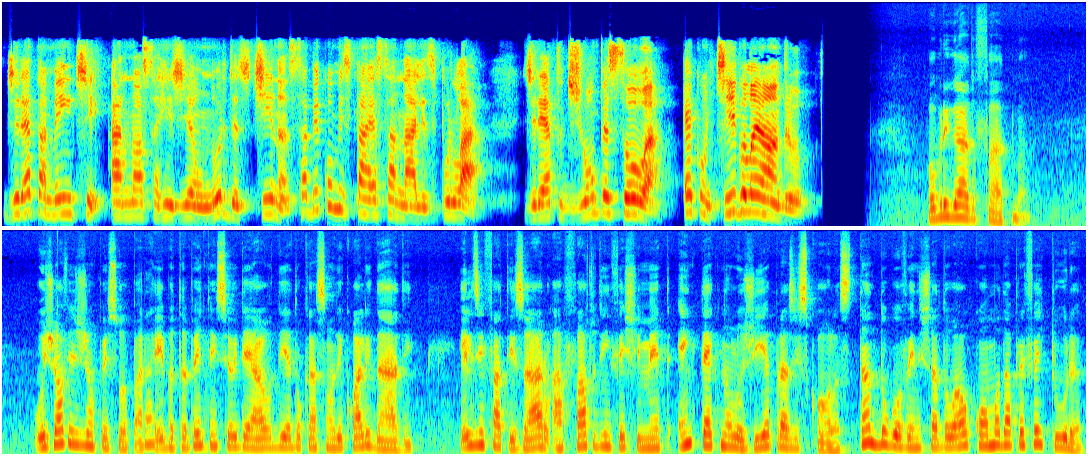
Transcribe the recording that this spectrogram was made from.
diretamente à nossa região nordestina saber como está essa análise por lá. Direto de João Pessoa. É contigo, Leandro. Obrigado, Fátima. Os jovens de João Pessoa Paraíba também têm seu ideal de educação de qualidade. Eles enfatizaram a falta de investimento em tecnologia para as escolas, tanto do governo estadual como da prefeitura.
